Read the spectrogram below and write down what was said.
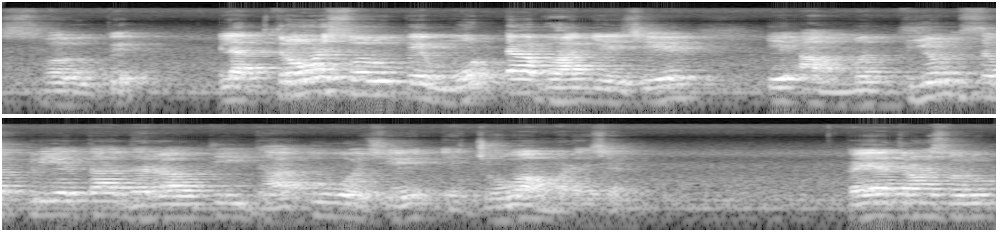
સ્વરૂપે. એટલે ત્રણ સ્વરૂપે મોટા ભાગે છે, એ આ મધ્યમ સક્રિયતા ધરાવતી ધાતુઓ છે, એ જોવા મળે છે. કયા ત્રણ સ્વરૂપ?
